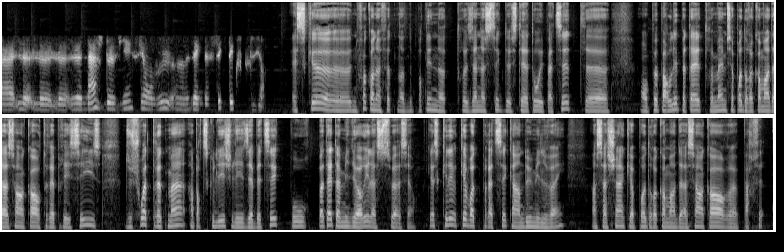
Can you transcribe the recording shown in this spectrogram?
euh, le, NASH devient, si on veut, un diagnostic d'exclusion. Est-ce que euh, une fois qu'on a fait notre, porté notre diagnostic de stéatohépatite, on peut parler peut-être, même s'il n'y a pas de recommandation encore très précise, du choix de traitement, en particulier chez les diabétiques, pour peut-être améliorer la situation? Qu'est-ce quelle est, votre pratique en 2020, en sachant qu'il n'y a pas de recommandation encore parfaite?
